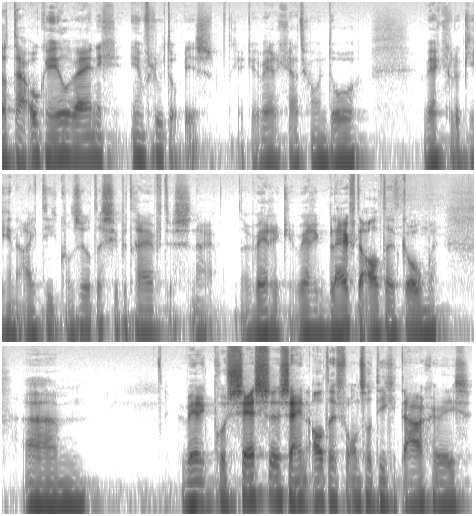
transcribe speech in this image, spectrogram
dat daar ook heel weinig invloed op is. Kijk, het werk gaat gewoon door. Werk gelukkig in een IT-consultancybedrijf. Dus nou ja, werk, werk blijft er altijd komen. Ehm, werkprocessen zijn altijd voor ons al digitaal geweest.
